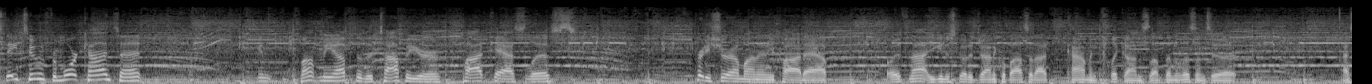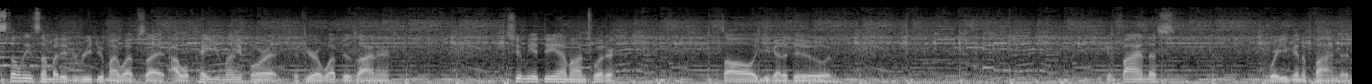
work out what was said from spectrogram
stay tuned for more content. You can bump me up to the top of your podcast list. Pretty sure I'm on any pod app. Or if not, you can just go to johnnykielbasa.com and click on something and listen to it. I still need somebody to redo my website. I will pay you money for it if you're a web designer. Shoot me a DM on Twitter. That's all you got to do. You can find us where you're going to find us.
